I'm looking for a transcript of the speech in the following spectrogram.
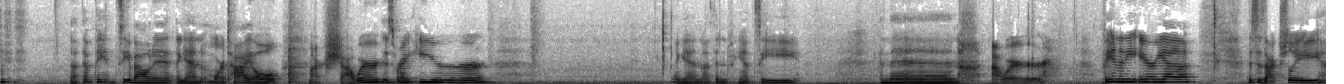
Nothing fancy about it. Again, more tile. Our shower is right here. Again, nothing fancy. And then our vanity area. This is actually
